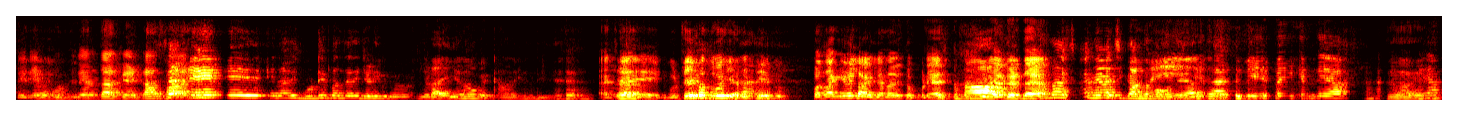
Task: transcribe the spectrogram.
ਤੇਰੇ ਪੁੱਤ ਨੇ ਅੱਧਾ ਘੰਟਾ ਅੱਛਾ ਇਹ ਇਹ ਇਹਨਾਂ ਦੀ ਬੁੱਢੀ ਬੰਦੇ ਦੀ ਜਿਹੜੀ ਲੜਾਈ ਹੈ ਨਾ ਉਹ ਵੇਖਣ ਵਾਲੀ ਹੁੰਦੀ ਹੈ। ਅੱਛਾ ਇਹ ਬੁੱਢੇ ਫੇਮਸ ਹੋਈ ਆ। ਪਤਾ ਕਿਵੇਂ ਲੱਗ ਜਾਂਦਾ ਇਹ ਸੁਪਨਿਆਂ ਚ ਫਿਰਦਾ ਹੈ। ਨਾ ਸੁਪਨੇ ਵਿੱਚ ਗੰਦ ਪਾਉਂਦੇ ਆ। ਇਹ ਭਾਈ ਕਹਿੰਦੇ ਆ ਆ ਗਿਆ।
